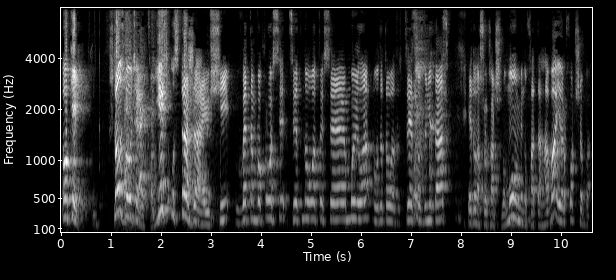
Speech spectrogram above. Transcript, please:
Окей, что у нас получается? Есть устражающий в этом вопросе цветного, то есть э, мыла, вот этого средства в унитаз. Это наш Шурхан Шломо, Минухата Гава и Архот Шаба.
